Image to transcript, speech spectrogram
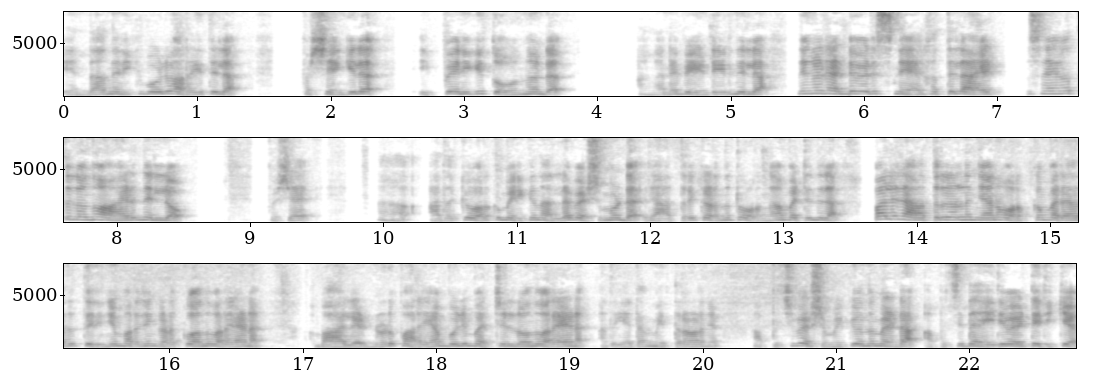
എന്താന്ന് എനിക്ക് പോലും അറിയത്തില്ല. പക്ഷേങ്കിൽ ഇപ്പൊ എനിക്ക് തോന്നുന്നുണ്ട്. അങ്ങനെ വേണ്ടിയിരുന്നില്ല. നിങ്ങൾ രണ്ടുപേരും സ്നേഹത്തിലായി സ്നേഹത്തിലൊന്നും ആയിരുന്നില്ലോ. പക്ഷെ അതൊക്കെ ഓർക്കുമ്പോൾ എനിക്ക് നല്ല വിഷമമുണ്ട്. രാത്രി കിടന്നിട്ട് ഉറങ്ങാൻ പറ്റുന്നില്ല. പല രാത്രികളിലും ഞാൻ ഉറക്കം വരാതെ തിരിഞ്ഞും പറഞ്ഞും കിടക്കുവാന്ന് പറയാണ്. ബാലേട്ടനോട് പറയാൻ പോലും പറ്റില്ലോ എന്ന് പറയാണ്. അത് ഏട്ടൻ മിത്ര പറഞ്ഞു. അപ്പച്ചി വിഷമിക്കൊന്നും വേണ്ട. അപ്പച്ചി ധൈര്യമായിട്ടിരിക്കുക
